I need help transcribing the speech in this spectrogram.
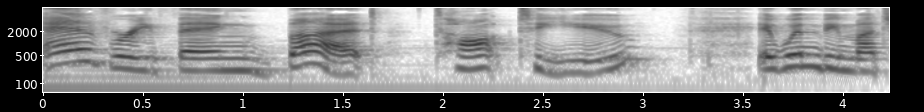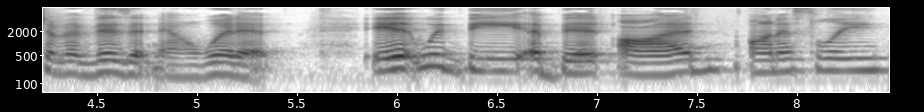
everything but talk to you? It wouldn't be much of a visit now, would it? It would be a bit odd, honestly.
